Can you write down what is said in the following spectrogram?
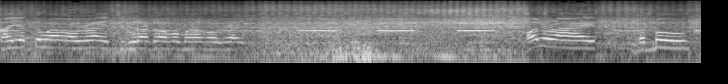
Sayad to mga ka-alright. Sigurado ako mga ka-alright. Alright. Babush.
